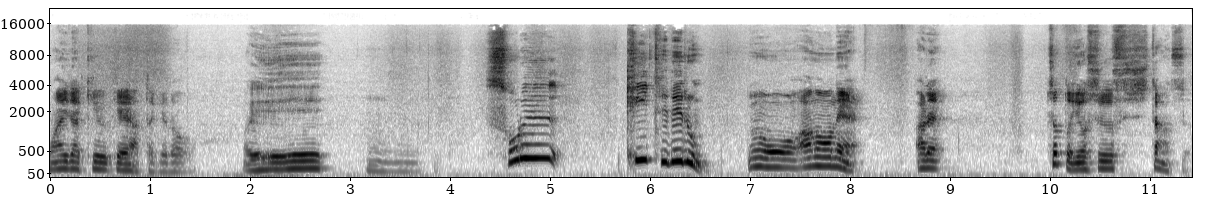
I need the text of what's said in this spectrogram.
間休憩あったけど、ええ。うんそれ、聞いてれるん？もうあのねあれちょっと予習したんですよ。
